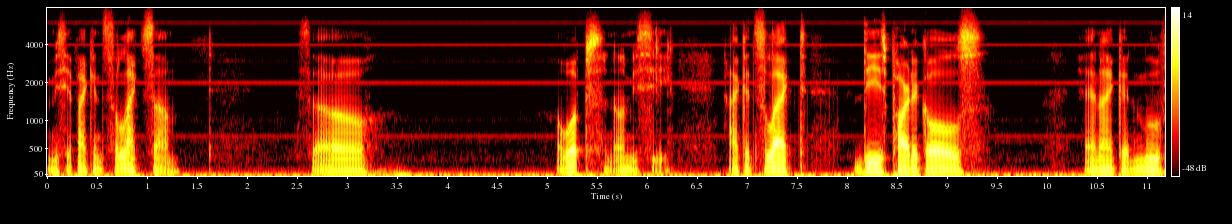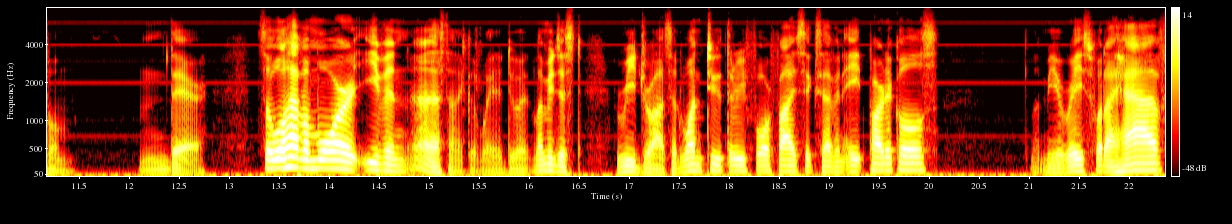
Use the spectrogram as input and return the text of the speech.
Let me see if I can select some. So, whoops, no, let me see. I could select these particles, and I could move them there. So we'll have a more even, eh, that's not a good way to do it. Let me just redraw. I said 1, 2, 3, 4, 5, 6, 7, 8 particles. Let me erase what I have.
